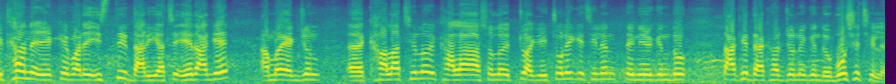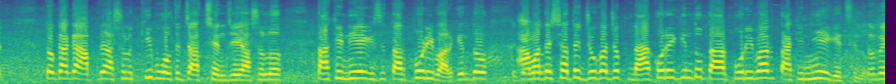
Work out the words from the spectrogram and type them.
এখানে একেবারে স্থির দাঁড়িয়ে আছে। এর আগে আমরা একজন খালা ছিল। ওই খালা আসলে একটু আগে চলে গেছিলেন। তিনিও কিন্তু তাকে দেখার জন্য কিন্তু বসেছিলেন। তো কাকা আপনি আসলে কি বলতে চাচ্ছেন যে আসলে তাকে নিয়ে গেছে তার পরিবার? কিন্তু আমাদের সাথে যোগাযোগ না করে কিন্তু তার পরিবার তাকে নিয়ে গেছিল। তবে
